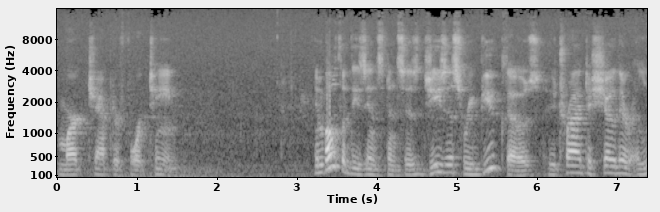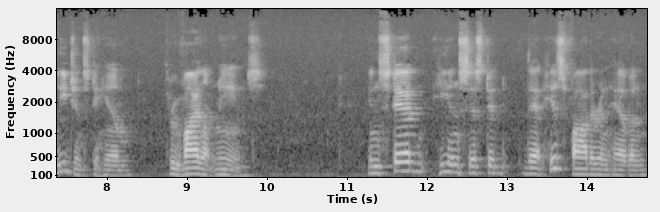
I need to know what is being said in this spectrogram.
Mark chapter 14. In both of these instances, Jesus rebuked those who tried to show their allegiance to him through violent means. Instead, he insisted that his Father in heaven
